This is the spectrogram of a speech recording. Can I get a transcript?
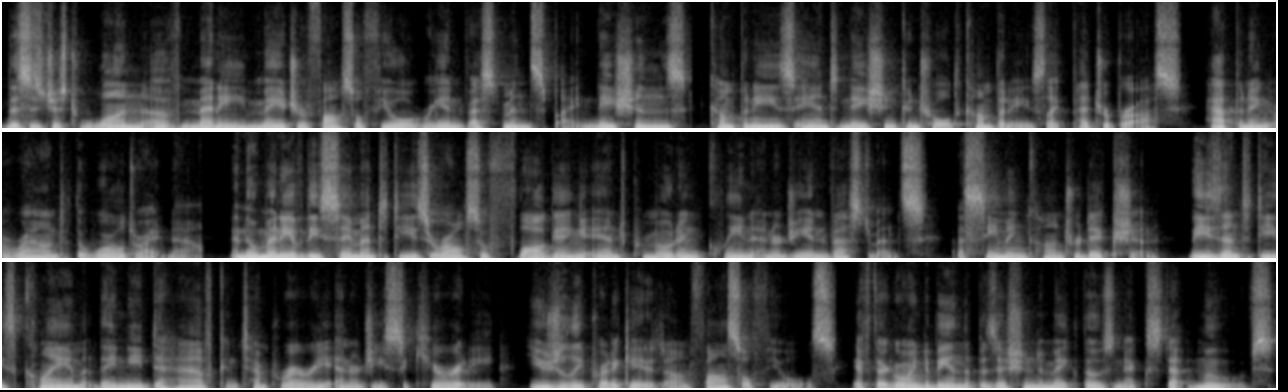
This is just one of many major fossil fuel reinvestments by nations, companies, and nation controlled companies like Petrobras happening around the world right now. And though many of these same entities are also flogging and promoting clean energy investments, a seeming contradiction, these entities claim they need to have contemporary energy security, usually predicated on fossil fuels, if they're going to be in the position to make those next step moves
